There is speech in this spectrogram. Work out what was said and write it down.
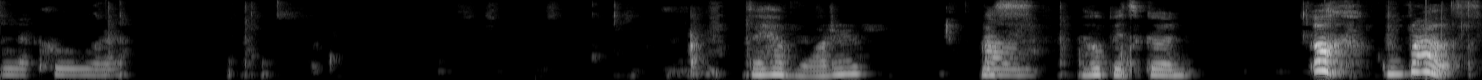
in the cooler. They have water? Um, I hope it's good. Ugh, gross.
